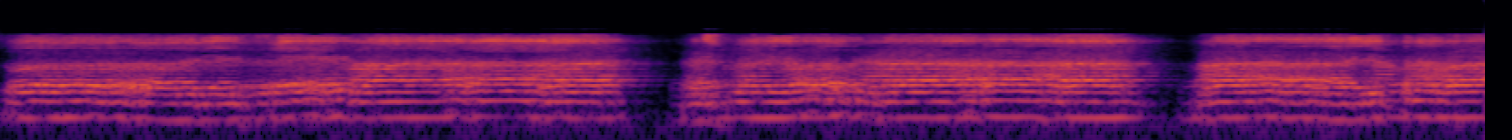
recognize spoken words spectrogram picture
सूर्यसेवा रश्मयोगा वायुतवा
